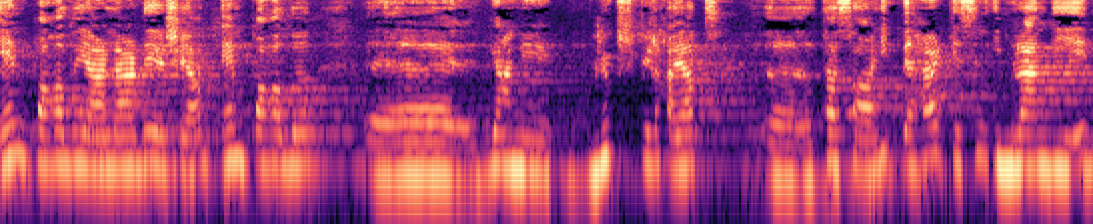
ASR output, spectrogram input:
en pahalı yerlerde yaşayan, en pahalı e, yani lüks bir hayat e, ta sahip ve herkesin imrendiği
